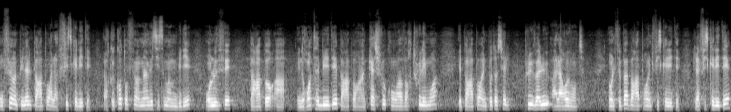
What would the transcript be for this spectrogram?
on fait un Pinel par rapport à la fiscalité. Alors que quand on fait un investissement immobilier, on le fait par rapport à une rentabilité, par rapport à un cash flow qu'on va avoir tous les mois et par rapport à une potentielle plus-value à la revente. On ne le fait pas par rapport à une fiscalité. La fiscalité,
